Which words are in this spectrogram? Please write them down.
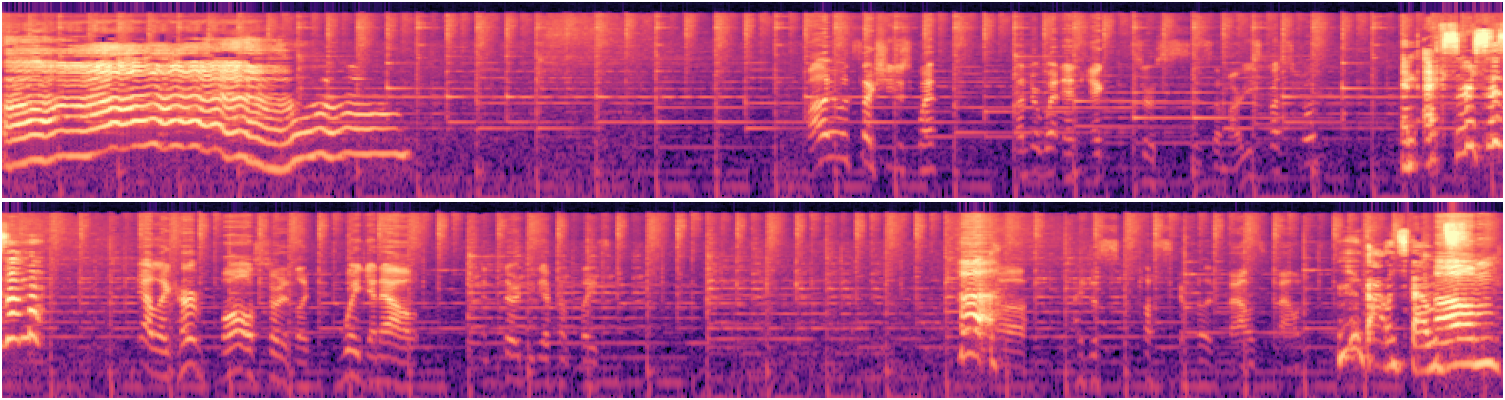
Oh. Molly looks like she just went underwent an exorcism. Are you supposed to go? An exorcism? Yeah, like her ball started like wigging out in 30 different places. Huh. Uh, I just saw Scarlet bounce bounce. bounce, bounce. Um,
